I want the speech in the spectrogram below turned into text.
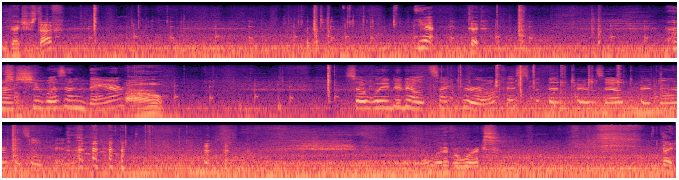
You got your stuff? Yeah. Good. Uh, she wasn't there, Oh, so I waited outside her office, but then turns out her door was open. whatever works. Good.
